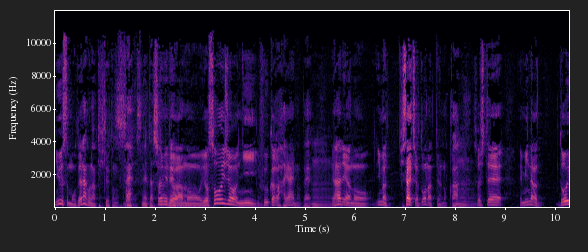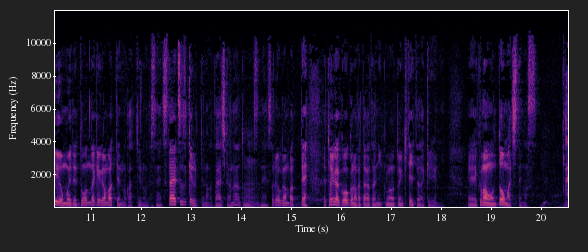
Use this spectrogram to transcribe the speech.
ニュースも出なくなってきてると思うんですね。そうですね確かにね。そういう意味ではあの予想以上に風化が早いので、うん。やはりあの今被災地はどうなっているのか、うん。そしてえみんながどういう思いでどんだけ頑張っているのかっていうのをですね伝え続けるっていうのが大事かなと思いますね。それを頑張ってえとにかく多くの方々に熊本に来ていただけるように、えー、熊本とお待ちしています。あ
